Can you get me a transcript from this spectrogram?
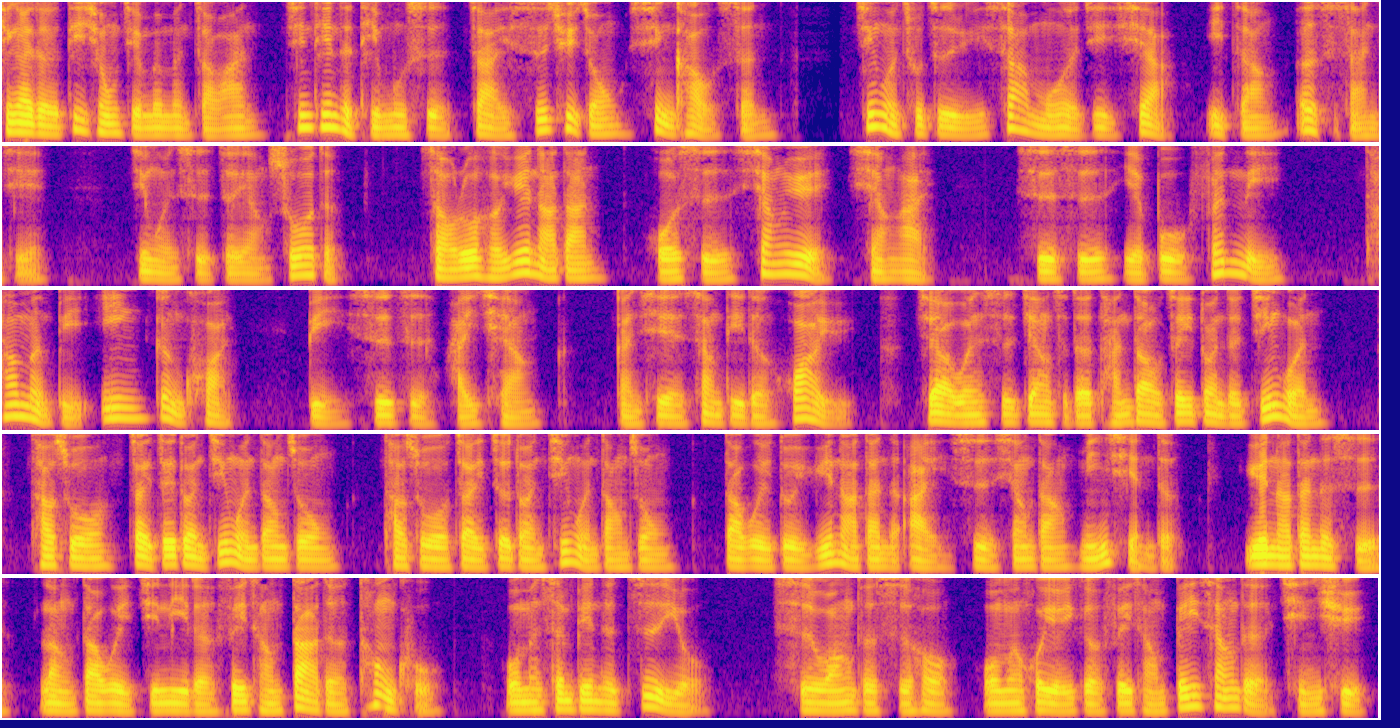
亲爱的弟兄姐妹们，早安！今天的题目是在失去中信靠神。经文出自于撒母耳记下一章二十三节。经文是这样说的：扫罗和约拿单活时相悦相爱，死时也不分离。他们比鹰更快，比狮子还强。感谢上帝的话语。加尔文是这样子的谈到这一段的经文。他说，在这段经文当中，他说，在这段经文当中，大卫对约拿单的爱是相当明显的。约拿单的死让大卫经历了非常大的痛苦。我们身边的挚友死亡的时候，我们会有一个非常悲伤的情绪。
